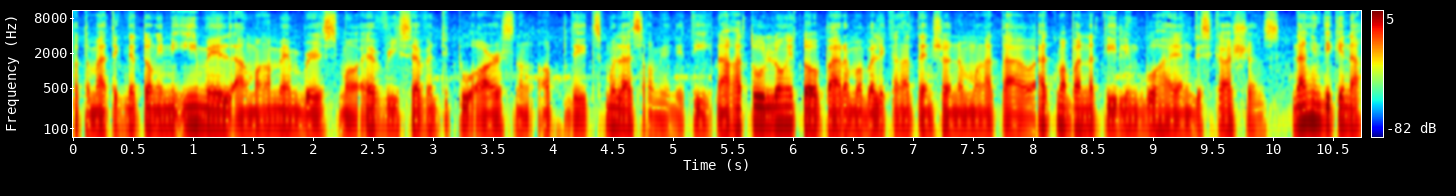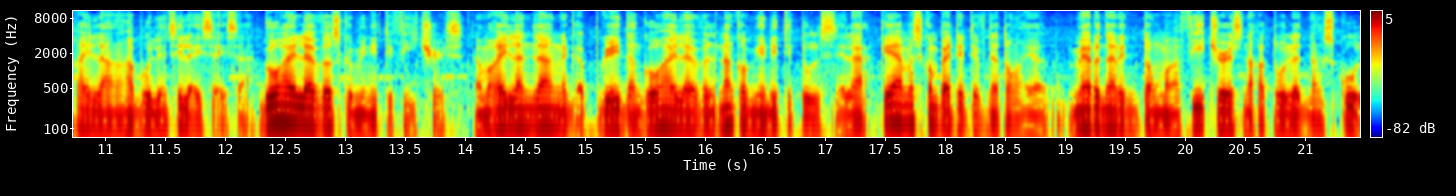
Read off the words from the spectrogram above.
Automatic nitong ini-email ang mga members mo every 72 hours ng updates mula sa community. Nakakatulong ito para mabalik ang atensyon ng mga tao at mapanatiling buhay ang discussions nang hindi kinakailangang habulin sila isa-isa. Go High Levels Community Features. Kamakailan lang nag-upgrade ang Go High Level ng community tools nila. Kaya mas competitive na to ngayon. Meron na rin itong mga features na katulad ng school.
